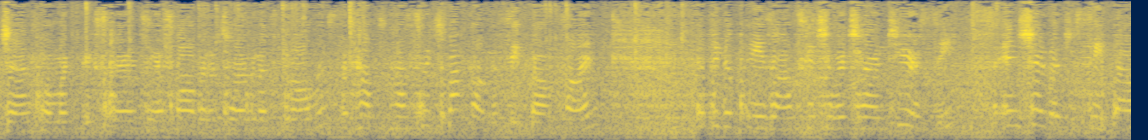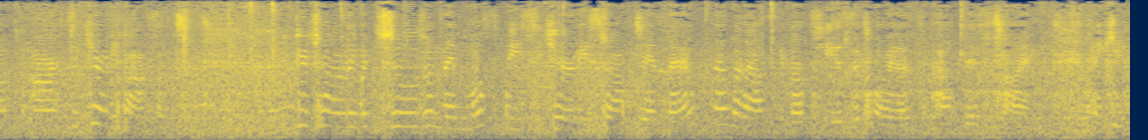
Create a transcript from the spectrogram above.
Gentlemen, we're experiencing a small bit of turbulence at moment. Back on the seatbelt sign. If we could please ask you to return to your seats, ensure that your seatbelts are securely fastened. If you're travelling with children, they must be securely strapped in now, and we'll ask you not to use the toilet at this time. Thank you.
